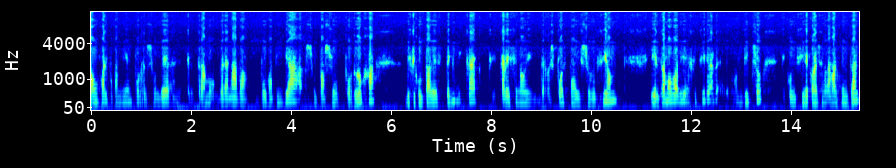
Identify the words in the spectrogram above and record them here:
Aún falta también por resolver el tramo Granada-Bobadilla, su paso por Loja, dificultades técnicas que carecen hoy de respuesta y solución. Y el tramo Bobadilla-Algeciras, hemos dicho, que coincide con ese ramal central,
